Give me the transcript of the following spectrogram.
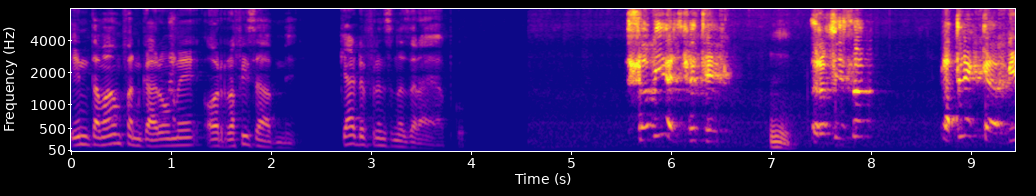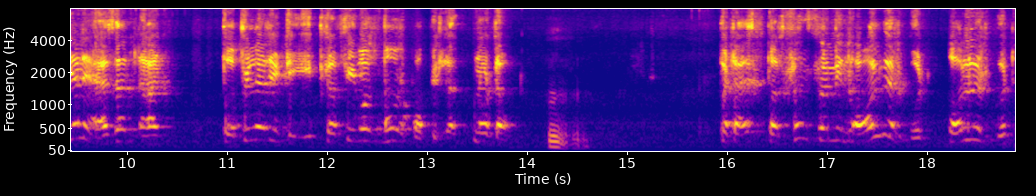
इन तमाम फनकारों में और रफ़ी साहब में क्या डिफरेंस नज़र आया आपको? सभी अच्छे थे। रफी साहब अपने कैबियन as a popularity Rafi was more popular no doubt but as persons I mean all were good all were good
